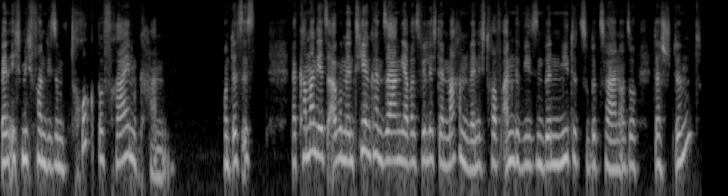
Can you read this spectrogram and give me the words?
wenn ich mich von diesem Druck befreien kann, und das ist, da kann man jetzt argumentieren, kann sagen, ja, was will ich denn machen, wenn ich darauf angewiesen bin, Miete zu bezahlen und so. Das stimmt.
